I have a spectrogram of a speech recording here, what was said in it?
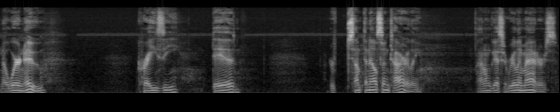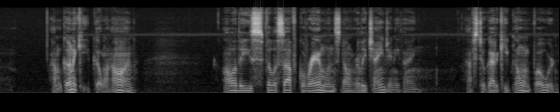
Nowhere new. Crazy, dead, or something else entirely. I don't guess it really matters. I'm gonna keep going on. All of these philosophical ramblings don't really change anything. I've still got to keep going forward.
